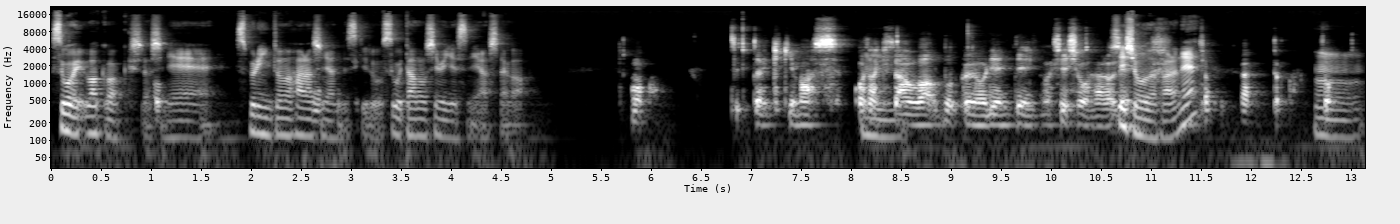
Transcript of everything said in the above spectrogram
すごいワクワクしたしね、スプリントの話なんですけど、すごい楽しみですね、明日が。お絶対聞きます。尾崎さんは僕のオリエンテーリングの師匠なので。師匠だからねち。ょっと。う。ん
